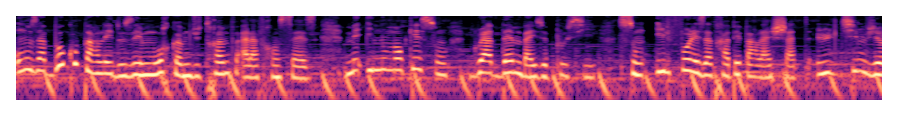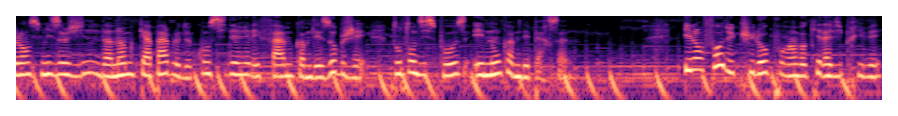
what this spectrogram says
On nous a beaucoup parlé de Zemmour comme du Trump à la française, mais il nous manquait son Grab them by the pussy, son Il faut les attraper par la chatte, l'ultime violence misogyne d'un homme capable de considérer les femmes comme des objets dont on dispose et non comme des personnes. Il en faut du culot pour invoquer la vie privée,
